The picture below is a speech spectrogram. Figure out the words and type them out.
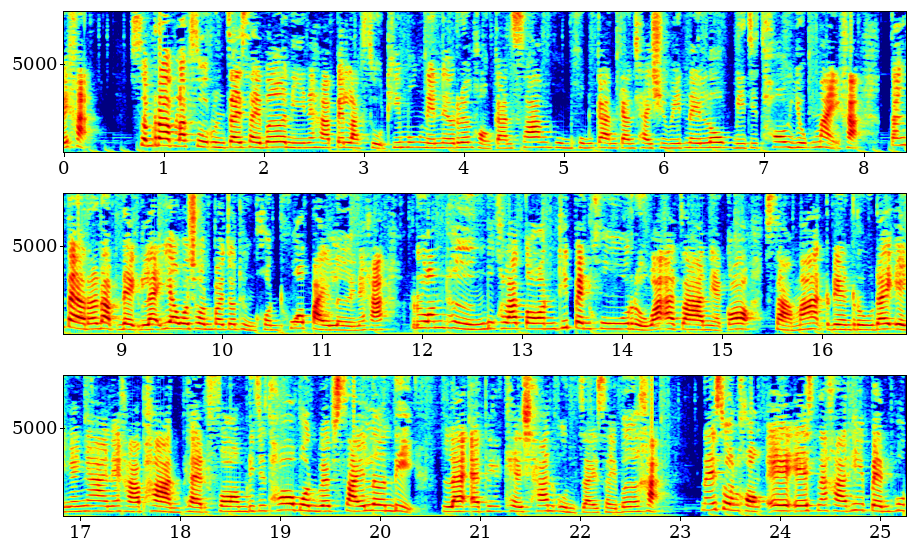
ด้วยค่ะ สำหรับหลักสูตรอุ่นใจไซเบอร์นี้นะคะเป็นหลักสูตรที่มุ่งเน้นในเรื่องของการสร้างภูมิคุ้มกันการใช้ชีวิตในโลกดิจิทัลยุคใหม่ค่ะ ตั้งแต่ระดับเด็กและเยาวชนไปจนถึงคนทั่วไปเลยนะคะ รวมถึงบุคลากรที่เป็นครูหรือว่าอาจารย์เนี่ยก็สามารถเรียนรู้ได้เองง่าย ๆนะคะ ผ่านแพลตฟอร์มดิจิทัลบนเว็บไซต์ LearnDi และแอปพลิเคชันอุ่นใจไซเบอร์ค่ะในส่วนของ AIS นะคะที่เป็นผู้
